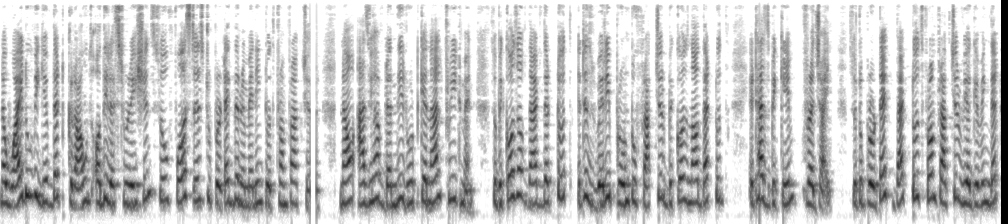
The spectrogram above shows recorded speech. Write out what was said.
Now, why do we give that crowns or the restoration? So first is to protect the remaining tooth from fracture. Now, as you have done the root canal treatment, so because of that, the tooth, it is very prone to fracture because now that tooth, it has become fragile. So to protect that tooth from fracture, we are giving that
